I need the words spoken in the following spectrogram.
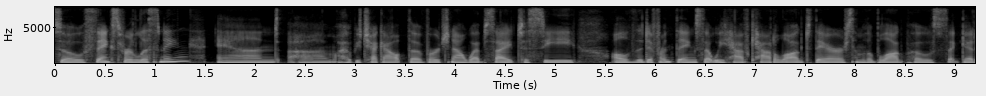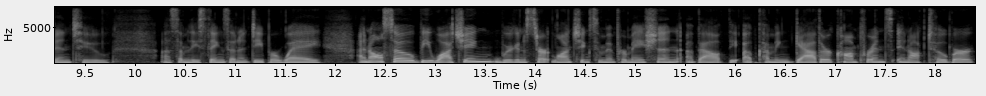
So thanks for listening, and um, I hope you check out the Verge Now website to see all of the different things that we have cataloged there, some of the blog posts that get into uh, some of these things in a deeper way. And also be watching. We're going to start launching some information about the upcoming Gather conference in October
